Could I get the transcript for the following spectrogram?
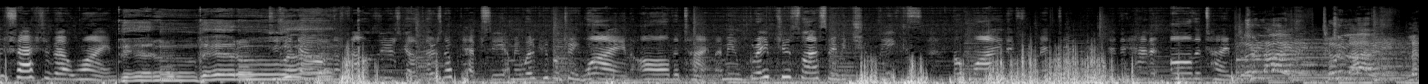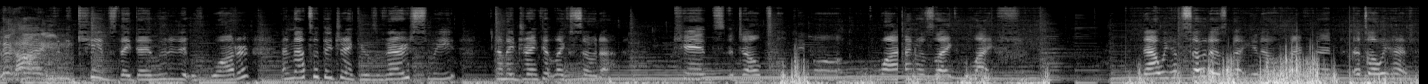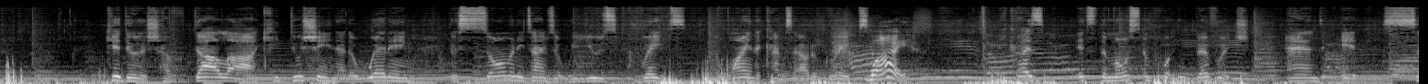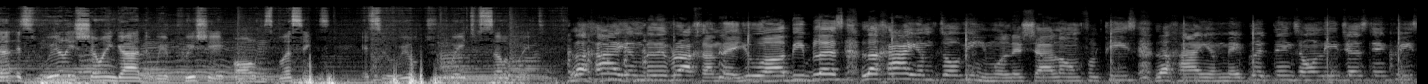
Fun fact about wine. Did you know thousands of years ago, there's no Pepsi. I mean, what do people drink? Wine all the time. I mean, grape juice lasts maybe two weeks, but wine they fermented and they had it all the time. To life, to life, Even the kids, they diluted it with water, and that's what they drank. It was very sweet, and they drank it like soda. Kids, adults, old people, wine was like life. Now we have sodas, but you know, back then, that's all we had. Kiddush, Havdalah, Kiddushin at a wedding. There's so many times that we use grapes, the wine that comes out of grapes. Why? Because it's the most important beverage and it it's really showing God that we appreciate all his blessings. It's a real true way to celebrate. L'chaim v'levracha, may you all be blessed. L'chaim tovim, shalom for peace. L'chaim, may good things only just increase.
